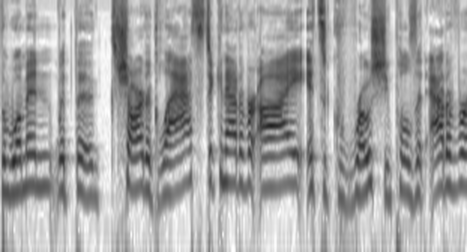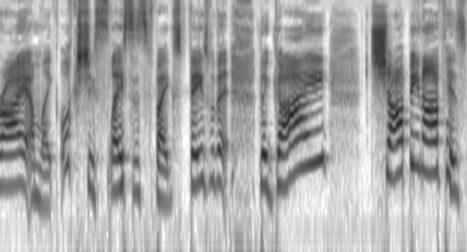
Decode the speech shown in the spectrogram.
the woman with the shard of glass sticking out of her eye. It's gross. She pulls it out of her eye. I'm like, look, she slices Spike's face with it. The guy chopping off his.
